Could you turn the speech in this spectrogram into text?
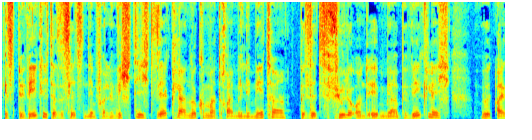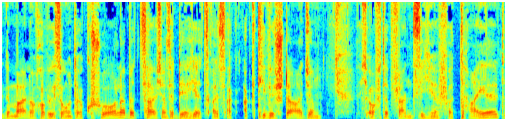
ist beweglich, das ist jetzt in dem Fall wichtig, sehr klein, 0,3 Millimeter, besitzt Fühle und eben ja beweglich, wird allgemein auch häufig so unter Crawler bezeichnet, also der jetzt als aktives Stadium sich auf der Pflanze hier verteilt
